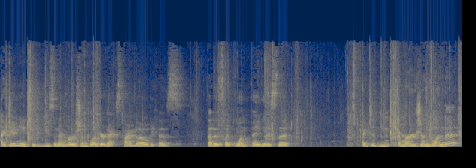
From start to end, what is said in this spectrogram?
I do need to use an immersion blender next time though because that is like one thing is that I didn't immersion blend it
